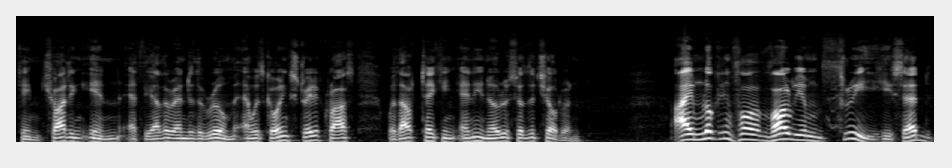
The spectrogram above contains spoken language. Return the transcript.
came trotting in at the other end of the room and was going straight across without taking any notice of the children. I'm looking for volume three, he said.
